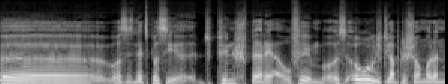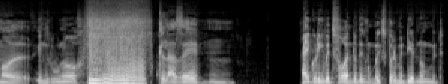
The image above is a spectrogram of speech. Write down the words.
Was ist denn jetzt passiert? Pinsperre aufheben. Was? Oh, ich glaube, das schauen wir dann mal in Ruhe nach. Klasse. Hm. Ja gut, ich habe jetzt vorhin experimentiert nur mit,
